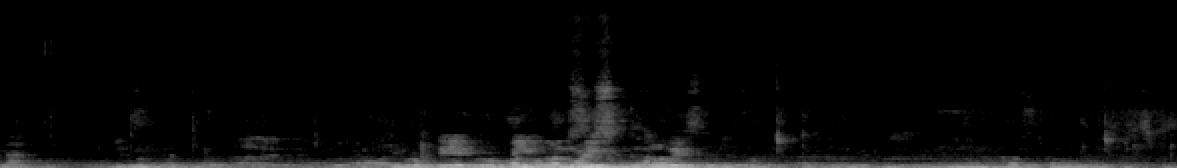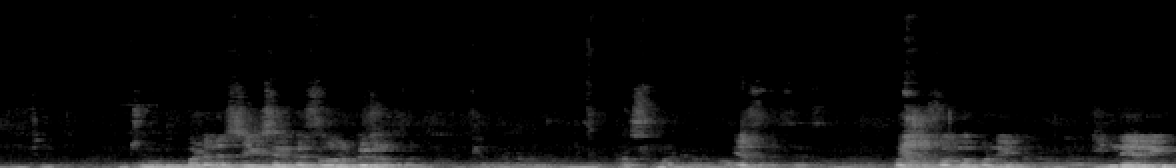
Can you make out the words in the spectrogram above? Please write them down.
ನಾನು group A group B group C ಪಡೆದ ಶೈಕ್ಷಣಿಕ ಸೌಲಭ್ಯಗಳು ಸರ್ ಎಸ್ ಎಸ್ ಎಸ್ ಪಶುಸಂಗೋಪನೆ ಇಂಜಿನಿಯರಿಂಗ್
